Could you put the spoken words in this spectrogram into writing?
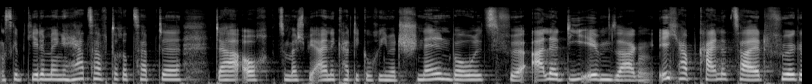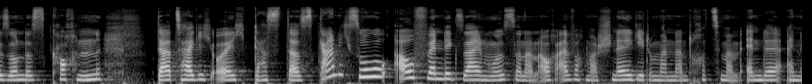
Es gibt jede Menge herzhafte Rezepte, da auch zum Beispiel eine Kategorie mit schnellen Bowls für alle, die eben sagen, ich habe keine Zeit für gesundes Kochen. Da zeige ich euch, dass das gar nicht so aufwendig sein muss, sondern auch einfach mal schnell geht und man dann trotzdem am Ende ein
